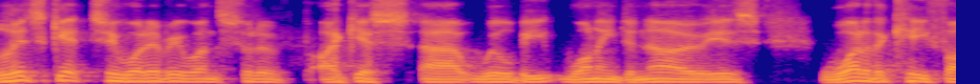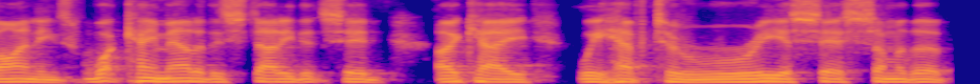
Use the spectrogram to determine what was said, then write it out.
Let's get to what everyone sort of, I guess, uh, will be wanting to know is what are the key findings? What came out of this study that said, okay, we have to reassess some of the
